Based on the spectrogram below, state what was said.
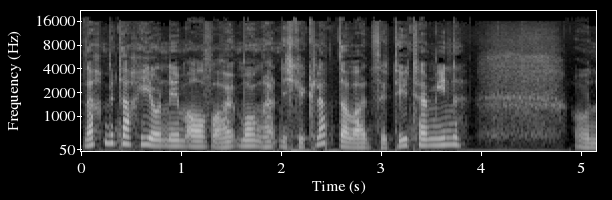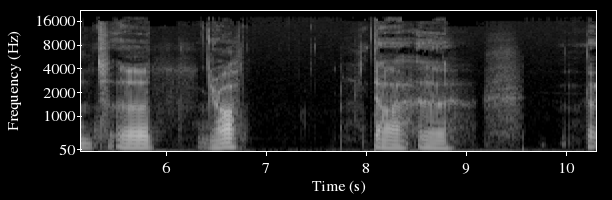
Nachmittag hier und nehme auf. Heute Morgen hat nicht geklappt, da war ein CT-Termin. Und äh, ja, da, äh,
